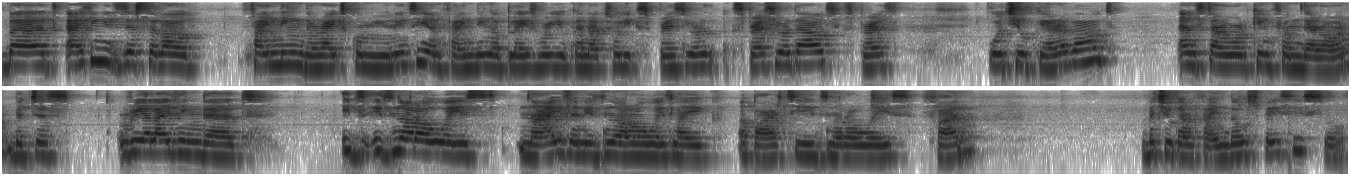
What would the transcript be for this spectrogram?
But i think it's just about finding the right community and finding a place where you can actually express your express your doubts express what you care about and start working from there on. But just realizing that it's it's not always nice and it's not always like a party it's not always fun but you can find those spaces so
